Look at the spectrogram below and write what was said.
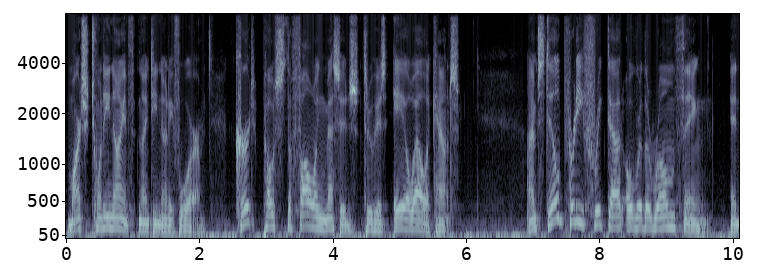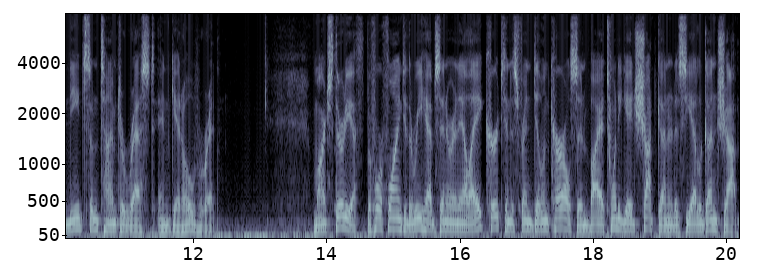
March 29, 1994. Kurt posts the following message through his AOL account I'm still pretty freaked out over the Rome thing and need some time to rest and get over it. March 30th, before flying to the rehab center in LA, Kurt and his friend Dylan Carlson buy a 20 gauge shotgun at a Seattle gun shop.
